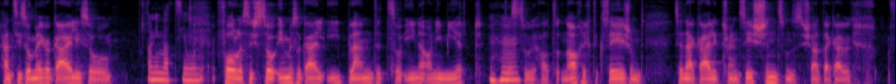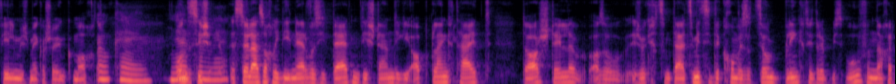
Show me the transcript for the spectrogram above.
haben sie so mega geile, so Animationen. voll, es ist so immer so geil eingeblendet, so rein animiert, Mhm. dass du halt so die Nachrichten siehst und es sind auch geile Transitions und es ist halt auch geil, wirklich, der Film ist mega schön gemacht. Okay. Ja, und es, ist, es soll auch so ein bisschen die Nervosität und die ständige Abgelenktheit darstellen. Also ist wirklich zum Teil, mit in der Konversation blinkt wieder etwas auf und nachher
